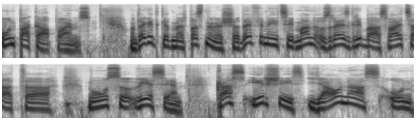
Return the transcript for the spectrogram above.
un pakalpojumus. Un tagad, kad mēs paskatāmies šo definīciju, man uzreiz gribās vaicāt mūsu viesiem, kas ir šīs jaunās un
